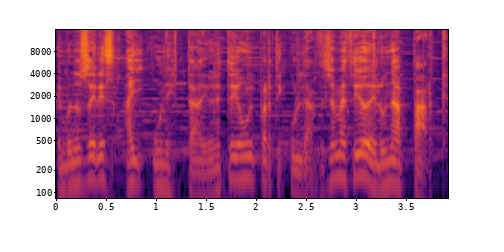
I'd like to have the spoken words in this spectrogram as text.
En Buenos Aires hay un estadio, un estadio muy particular, se llama Estadio de Luna Park.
